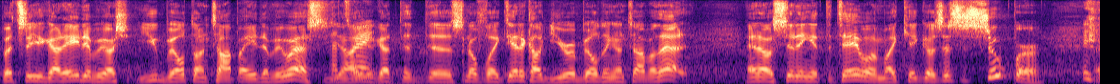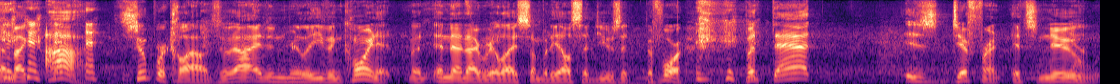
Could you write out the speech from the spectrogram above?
But so you got AWS, you built on top of AWS. That's you, know, right. you got the, the Snowflake Data Cloud, you're building on top of that. And I was sitting at the table, and my kid goes, "This is super." And I'm like, "Ah, super clouds." I didn't really even coin it, but and then I realized somebody else had used it before. But that is different. It's new.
